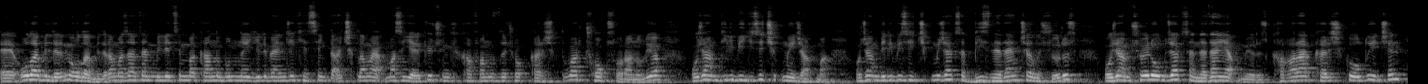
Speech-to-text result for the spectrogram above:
e, olabilir mi? Olabilir ama zaten Milletin Bakanlığı bununla ilgili bence kesinlikle açıklama yapması gerekiyor. Çünkü kafanızda çok karışıklık var. Çok soran oluyor. Hocam dil bilgisi çıkmayacak mı? Hocam dil bilgisi çıkmayacaksa biz neden çalışıyoruz? Hocam şöyle olacaksa neden yapmıyoruz? Kafalar karışık olduğu için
